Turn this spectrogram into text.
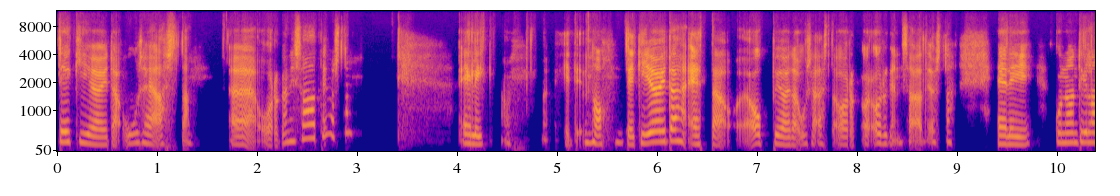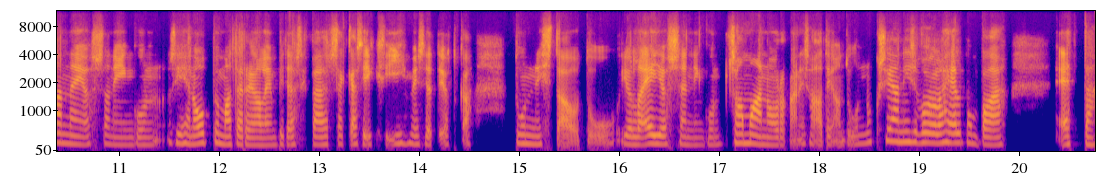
tekijöitä useasta organisaatiosta. Eli no, tekijöitä että oppijoita useasta or organisaatiosta. Eli kun on tilanne, jossa niin kun siihen oppimateriaaliin pitäisi päästä käsiksi ihmiset, jotka tunnistautuu, jolla ei ole sen niin kun saman organisaation tunnuksia, niin se voi olla helpompaa että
